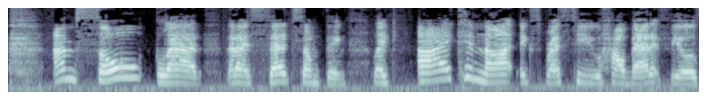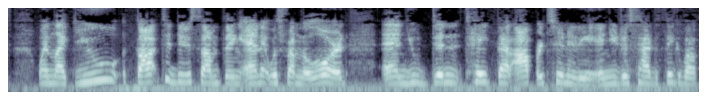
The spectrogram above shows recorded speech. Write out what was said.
I'm so glad that I said something. Like, I cannot express to you how bad it feels when, like, you thought to do something and it was from the Lord and you didn't take that opportunity and you just had to think about,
